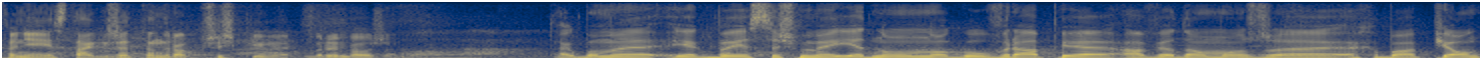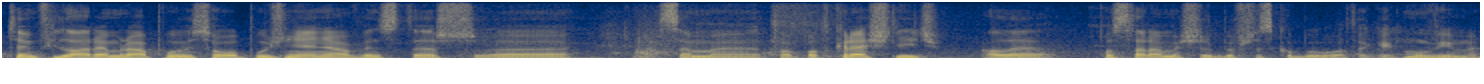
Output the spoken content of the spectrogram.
To nie jest tak, że ten rok przyśpimy, broń Boże. Tak, bo my jakby jesteśmy jedną nogą w rapie, a wiadomo, że chyba piątym filarem rapu są opóźnienia, więc też e, chcemy to podkreślić, ale postaramy się, żeby wszystko było tak, jak mówimy.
